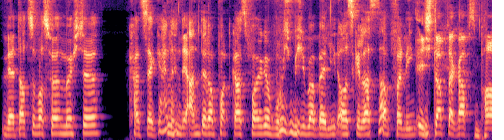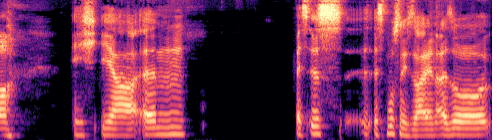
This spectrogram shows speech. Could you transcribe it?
Wer dazu was hören möchte, kannst ja gerne in der anderen Podcast-Folge, wo ich mich über Berlin ausgelassen habe, verlinken. Ich glaube, da gab's ein paar. Ich, ja, ähm, es ist, es muss nicht sein. Also,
